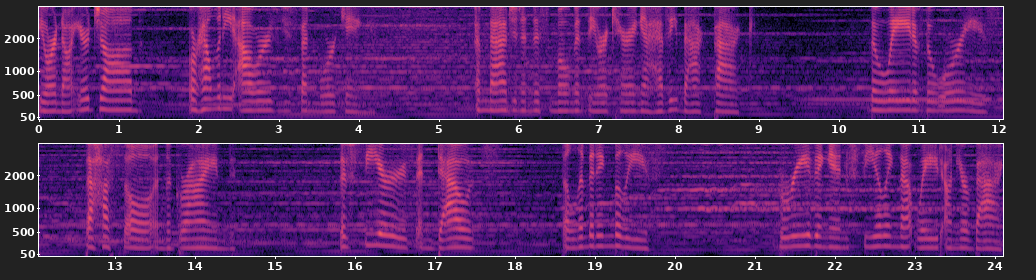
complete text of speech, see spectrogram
You are not your job or how many hours you spend working. Imagine in this moment that you are carrying a heavy backpack. The weight of the worries, the hustle and the grind, the fears and doubts, the limiting beliefs. Breathing in, feeling that weight on your back.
